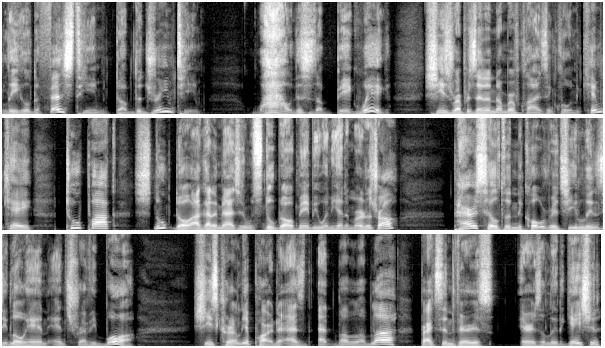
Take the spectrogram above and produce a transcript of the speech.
legal defense team, dubbed the Dream Team. Wow, this is a big wig. She's represented a number of clients, including Kim K, Tupac, Snoop Dogg. I gotta imagine with Snoop Dogg maybe when he had a murder trial. Paris Hilton, Nicole Richie, Lindsay Lohan, and Trevor Bauer. She's currently a partner as at blah blah blah, practicing various areas of litigation.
